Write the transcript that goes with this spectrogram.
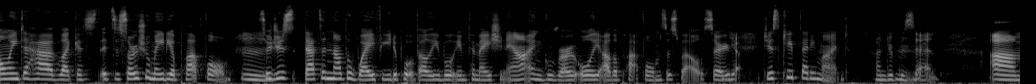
going to have like a, it's a social media platform. Mm. So just that's another way for you to put valuable information out and grow all the other platforms as well. So Yeah. just keep that in mind. Hundred Mm. percent. Um,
